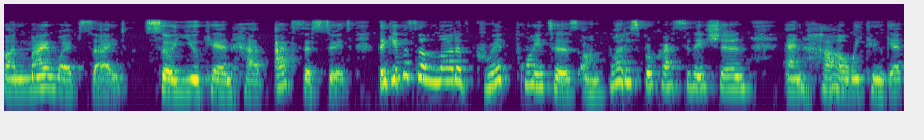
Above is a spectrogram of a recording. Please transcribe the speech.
on my website so you can have access to it. They give us a lot of great pointers on what is procrastination and how we can get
